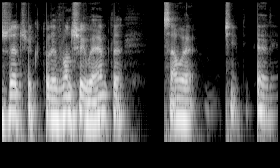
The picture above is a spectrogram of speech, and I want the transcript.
rzeczy, które włączyłem, te całe właśnie tickery.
